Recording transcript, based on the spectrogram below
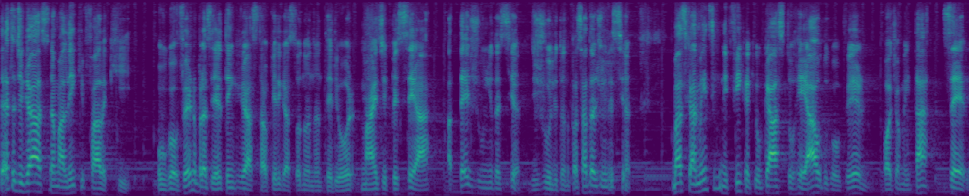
Teto de gastos é uma lei que fala que o governo brasileiro tem que gastar o que ele gastou no ano anterior, mais o IPCA, até junho desse ano, de julho do ano passado a junho desse ano. Basicamente significa que o gasto real do governo pode aumentar zero.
